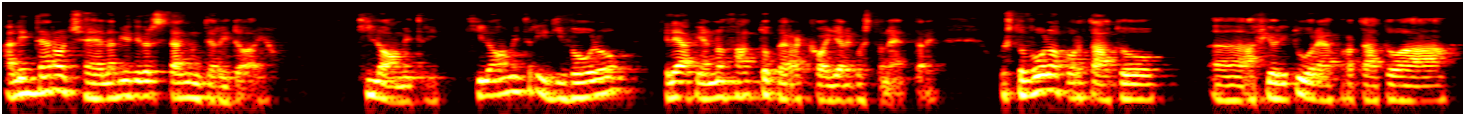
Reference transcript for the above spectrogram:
all'interno c'è la biodiversità di un territorio. Chilometri, chilometri di volo che le api hanno fatto per raccogliere questo nettare. Questo volo ha portato eh, a fioriture, ha portato a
